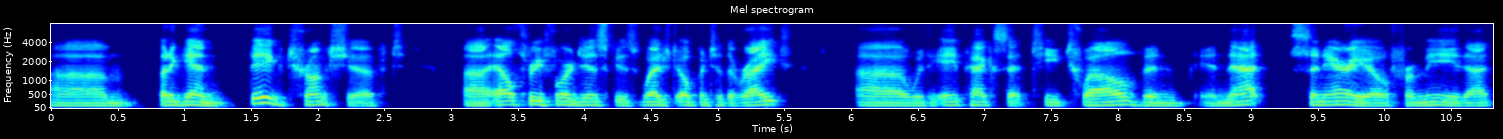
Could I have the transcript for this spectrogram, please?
Um, but again, big trunk shift. Uh, L3-4 disc is wedged open to the right uh, with the apex at T12. And in that scenario, for me, that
